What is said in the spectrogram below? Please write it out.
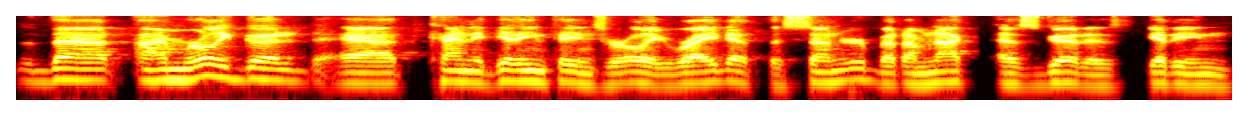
that I'm really good at kind of getting things really right at the center, but I'm not as good as getting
